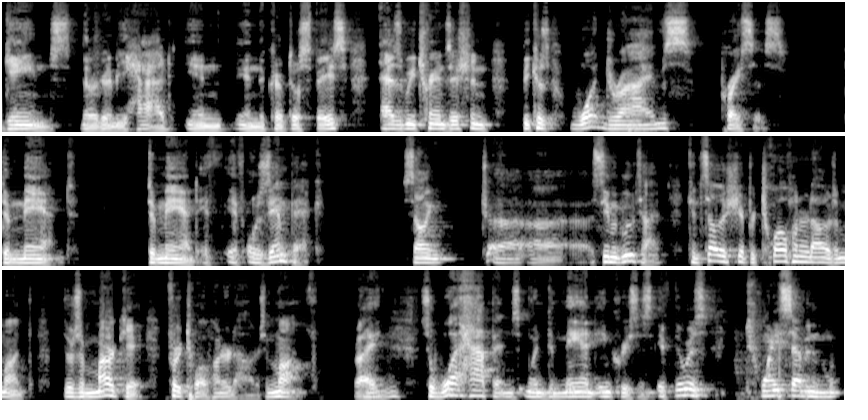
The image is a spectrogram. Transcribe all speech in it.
gains that are going to be had in in the crypto space as we transition. Because what drives prices demand demand if if ozempic selling uh, uh, semaglutide can sell their shit for twelve hundred dollars a month. There's a market for twelve hundred dollars a month, right? Mm-hmm. So what happens when demand increases? If there was twenty seven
